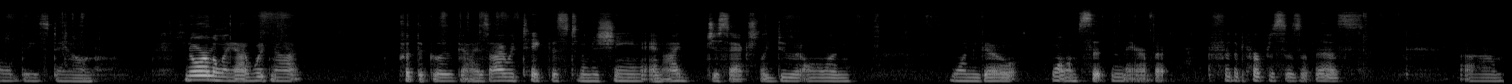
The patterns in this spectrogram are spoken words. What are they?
Hold these down. Normally I would not put the glue, guys. I would take this to the machine and I just actually do it all in one go while I'm sitting there. But for the purposes of this, um,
